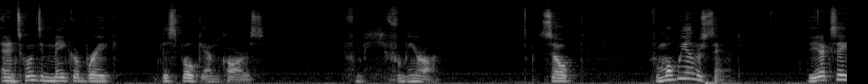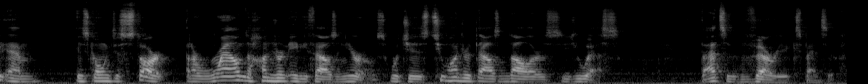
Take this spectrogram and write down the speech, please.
and it's going to make or break bespoke M cars from from here on. So, from what we understand, the X8M is going to start at around 180,000 euros, which is $200,000 US. That's very expensive.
